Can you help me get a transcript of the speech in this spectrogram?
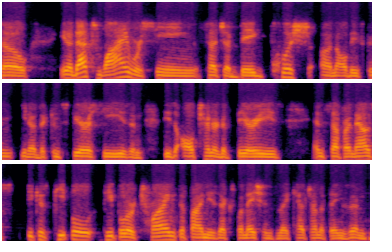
So you know that's why we're seeing such a big push on all these you know the conspiracies and these alternative theories and stuff right now is because people people are trying to find these explanations and they catch on to things. And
